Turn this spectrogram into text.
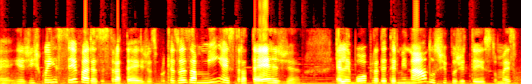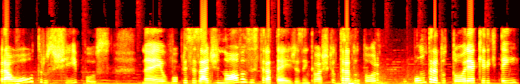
É, e a gente conhecer várias estratégias, porque às vezes a minha estratégia ela é boa para determinados tipos de texto, mas para outros tipos, né, eu vou precisar de novas estratégias. Então, acho que o tradutor, o bom tradutor é aquele que tem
